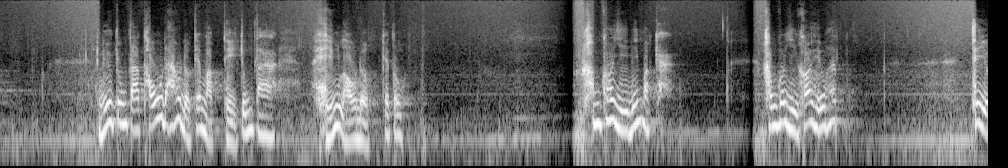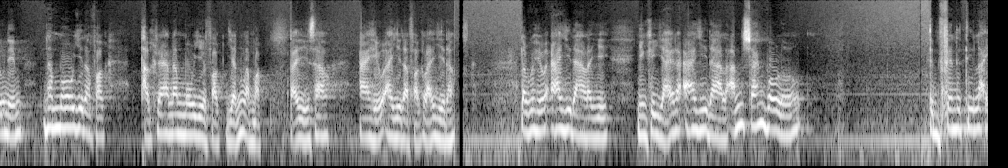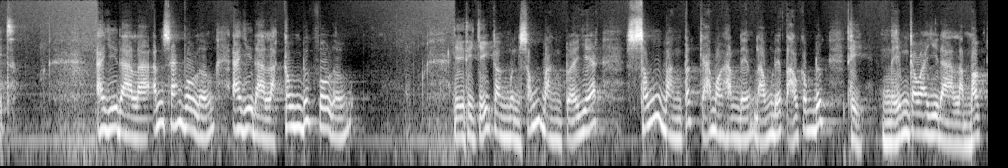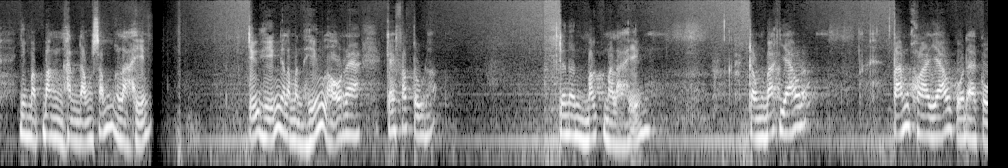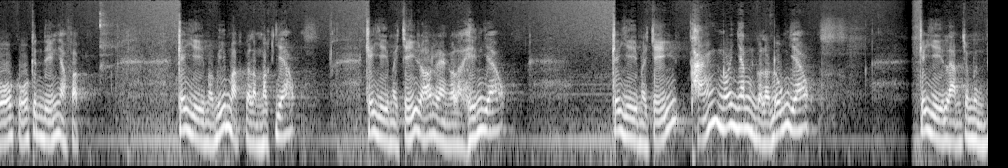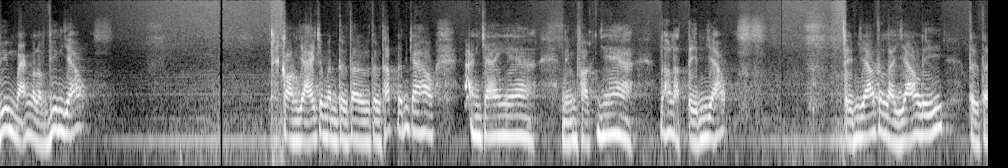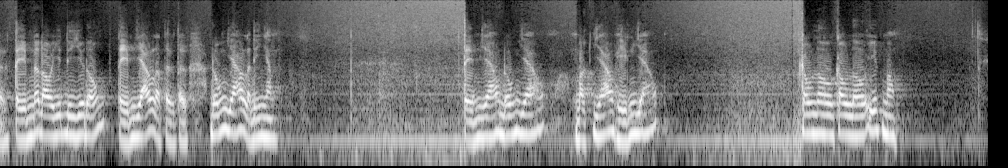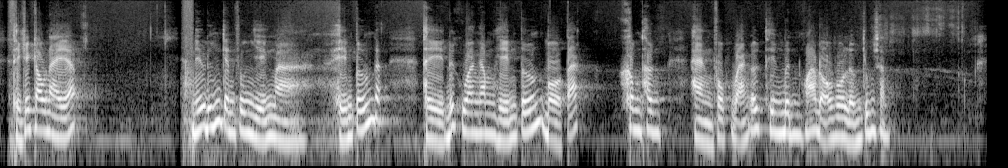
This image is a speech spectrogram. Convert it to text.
Nếu chúng ta thấu đáo được cái mật thì chúng ta hiển lộ được cái tu. Không có gì bí mật cả. Không có gì khó hiểu hết. Thí dụ niệm, nam mô di đà phật. Thật ra nam mô di đà phật vẫn là mật. Tại vì sao? Ai hiểu ai di đà phật là cái gì đâu đâu có hiểu a di đà là gì. Nhưng khi giải ra a di đà là ánh sáng vô lượng. Infinity light. A di đà là ánh sáng vô lượng. A di đà là công đức vô lượng. Vậy thì chỉ cần mình sống bằng tuệ giác, sống bằng tất cả mọi hành động để tạo công đức, thì niệm câu a di đà là mật. Nhưng mà bằng hành động sống là hiển. Chữ hiển nghĩa là mình hiển lộ ra cái pháp tu đó cho nên mật mà là hiển trong bát giáo đó, tám khoa giáo của đa của của kinh điển nhà Phật, cái gì mà bí mật gọi là mật giáo? Cái gì mà chỉ rõ ràng gọi là hiển giáo? Cái gì mà chỉ thẳng nói nhanh gọi là đốn giáo? Cái gì làm cho mình viên mãn gọi là viên giáo? Còn dạy cho mình từ từ từ thấp đến cao. Ăn chay nha niệm phật nha đó là tiệm giáo. Tiệm giáo tức là giáo lý, từ từ. Tiệm nó đôi với đi dưới đốn. Tiệm giáo là từ từ. Đốn giáo là đi nhanh. Tiệm giáo, đốn giáo, mật giáo, hiển giáo. Câu lô câu lô, yết mong thì cái câu này á, nếu đứng trên phương diện mà hiện tướng đó thì đức quan âm hiện tướng bồ tát không thân, hàng phục vạn ức thiên binh hóa độ vô lượng chúng sanh.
